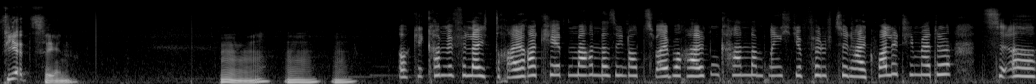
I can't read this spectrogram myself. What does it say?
vierzehn. Hm, hm, hm. Okay, können wir vielleicht drei Raketen machen, dass ich noch zwei behalten kann? Dann bringe ich dir 15 High Quality Metal, äh,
